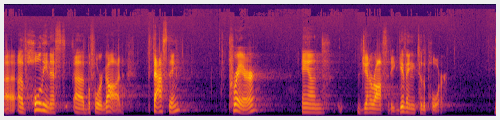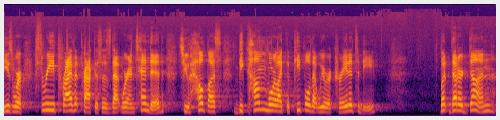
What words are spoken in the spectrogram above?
uh, of holiness uh, before God fasting, prayer, and generosity, giving to the poor. These were three private practices that were intended to help us become more like the people that we were created to be, but that are done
